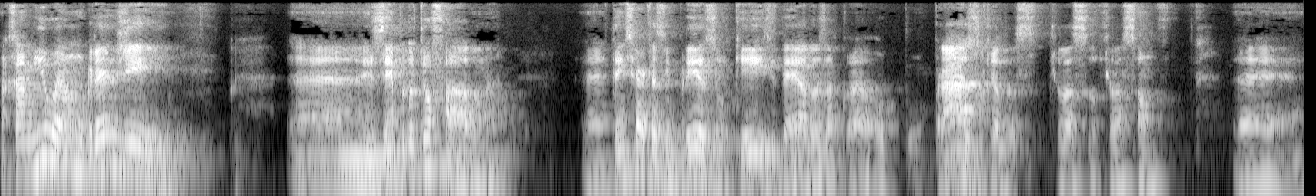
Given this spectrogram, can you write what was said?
A Camil é um grande é, exemplo do que eu falo, né? É, tem certas empresas, o case delas, a, a, o, o, prazo que elas, que elas, que elas são, é,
